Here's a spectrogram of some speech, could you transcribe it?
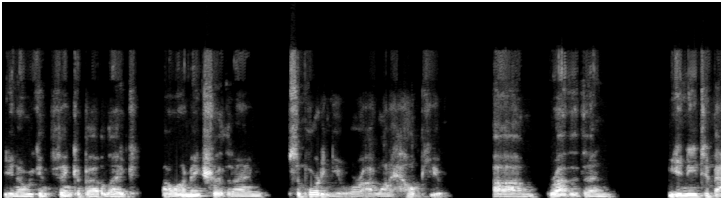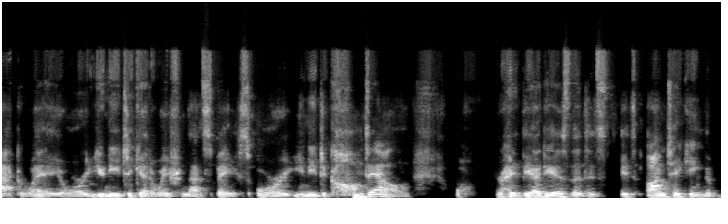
you know, we can think about like, I want to make sure that I'm supporting you or I want to help you, um, rather than you need to back away or you need to get away from that space or you need to calm down right? The idea is that it's it's i'm taking the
